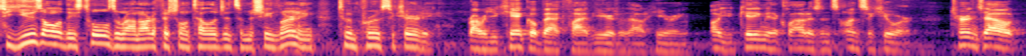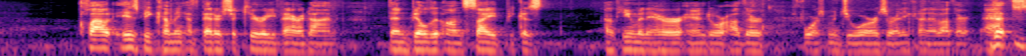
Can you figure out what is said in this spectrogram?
to use all of these tools around artificial intelligence and machine learning to improve security. Robert, you can't go back five years without hearing, oh, you kidding me? The cloud is ins- unsecure. Turns out, cloud is becoming a better security paradigm than build it on site because of human error and or other force majeures or any kind of other acts.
